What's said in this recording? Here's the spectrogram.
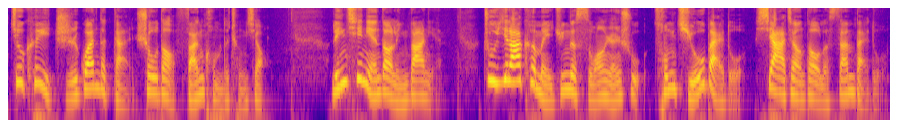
就可以直观地感受到反恐的成效。零七年到零八年，驻伊拉克美军的死亡人数从九百多下降到了三百多，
